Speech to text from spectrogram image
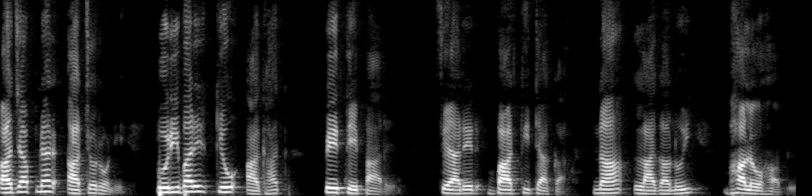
আজ আপনার আচরণে পরিবারের কেউ আঘাত পেতে পারেন শেয়ারের বাড়তি টাকা না লাগানোই ভালো হবে।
